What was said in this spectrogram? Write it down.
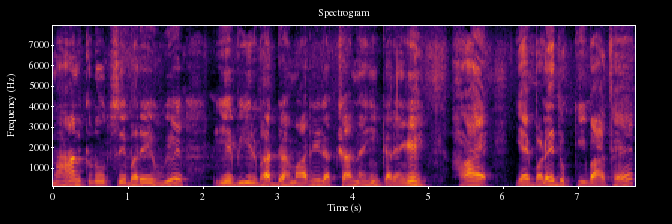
महान क्रोध से भरे हुए ये वीरभद्र हमारी रक्षा नहीं करेंगे। हाय, यह बड़े दुख की बात है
